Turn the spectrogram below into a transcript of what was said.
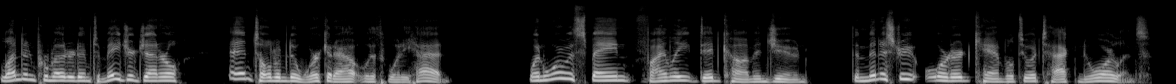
London promoted him to Major General and told him to work it out with what he had. When war with Spain finally did come in June, the ministry ordered Campbell to attack New Orleans.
